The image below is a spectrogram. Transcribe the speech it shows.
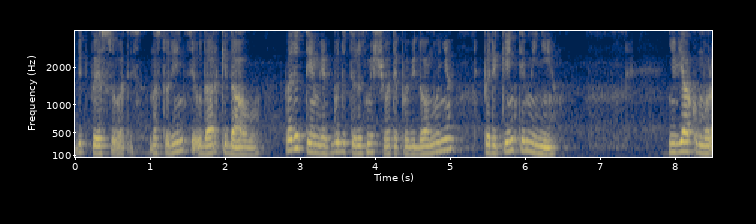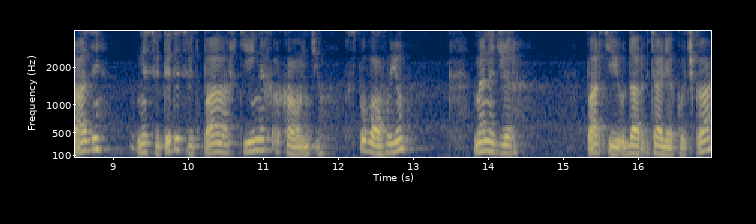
відписуватись на сторінці Удар Кидалово. Перед тим, як будете розміщувати повідомлення, перекиньте мені. Ні в якому разі не світитись від партійних аккаунтів. З повагою, менеджер партії Удар Віталія Кличка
